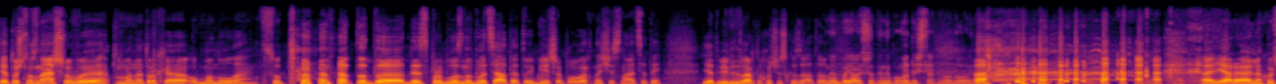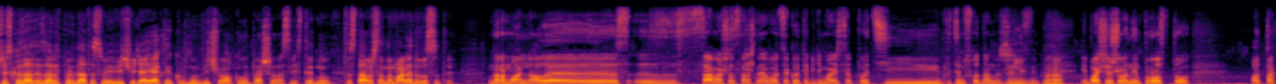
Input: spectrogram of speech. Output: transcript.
Я точно знаю, що ви мене трохи обманули. Тут, тут е, десь приблизно 20, то й більше поверх на 16. Я тобі відверто хочу сказати. Ми боялися, що ти не погодишся. Ну давай. Е, Я реально хочу сказати зараз передати свої відчуття. Як ти ну, відчував, коли перший раз ліз? Ти, ну, ти ставишся нормально до висоти? Нормально, але е, саме що страшне, це коли ти піднімаєшся по, ці, по цим сходам желізним Ага. і бачиш, що вони просто отак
